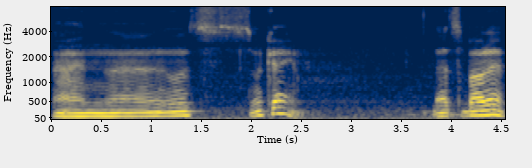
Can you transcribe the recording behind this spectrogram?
and uh, let's okay that's about it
